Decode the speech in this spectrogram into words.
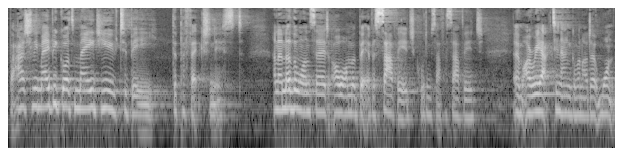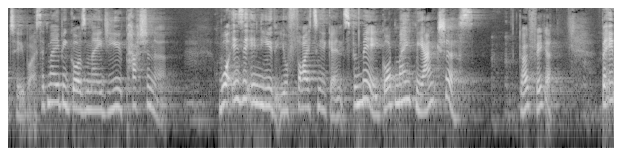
but actually, maybe God's made you to be the perfectionist. And another one said, Oh, I'm a bit of a savage, called himself a savage. Um, I react in anger when I don't want to. But I said, maybe God's made you passionate. What is it in you that you're fighting against? For me, God made me anxious. Go figure. But it,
